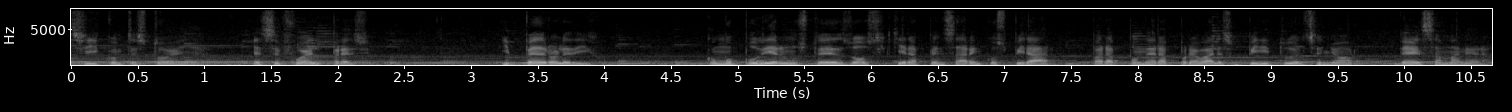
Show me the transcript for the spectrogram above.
Sí, contestó ella, ese fue el precio. Y Pedro le dijo, ¿cómo pudieron ustedes dos siquiera pensar en conspirar para poner a prueba el Espíritu del Señor de esa manera?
